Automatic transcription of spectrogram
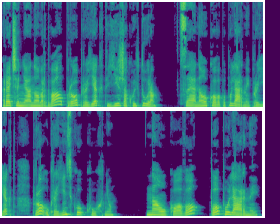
Речення номер 2 про проєкт Їжа культура. Це науково-популярний проєкт про українську кухню. Науково популярний.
